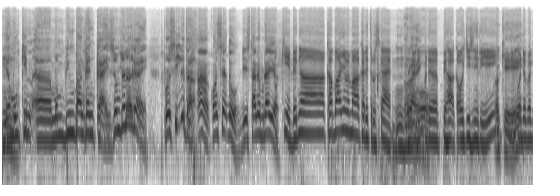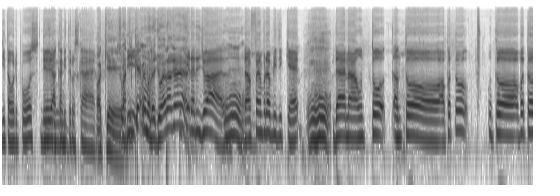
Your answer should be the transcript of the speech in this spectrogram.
Yang mungkin uh, Membimbangkan Kai. So macam mana Kai? Proceed ke tak? Ah, konsep tu di Istana Budaya. Okey, dengar kabarnya memang akan diteruskan. Mm, Alright. Daripada pihak Kak Oji sendiri, Okey. dia pun ada bagi tahu dia post, dia akan diteruskan. Okey. Sebab Jadi- tiket memang dah jual dah kan Tiket dah dijual Hmm. Dan fan pun dah beli tiket Mhm. Dan uh, untuk Untuk Apa tu untuk apa tu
